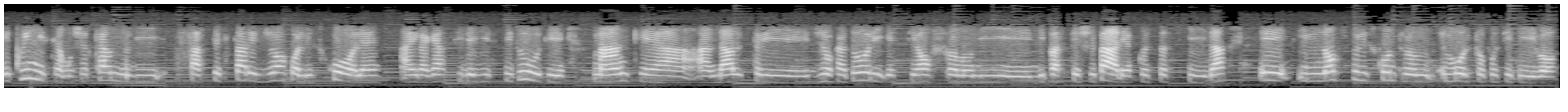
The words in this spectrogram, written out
e quindi stiamo cercando di far testare il gioco alle scuole, ai ragazzi degli istituti, ma anche a, ad altri giocatori che si offrono di, di partecipare a questa sfida. E il nostro riscontro è molto positivo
